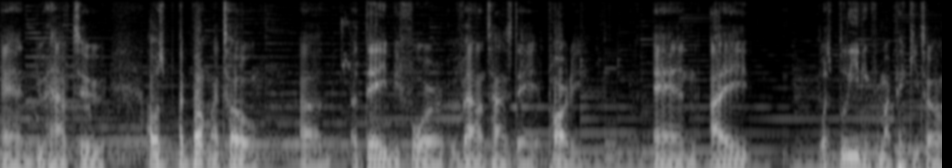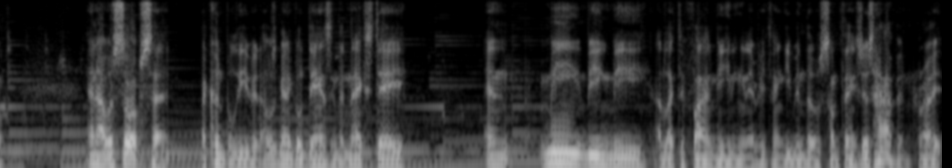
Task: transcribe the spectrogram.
and you have to. I was I bumped my toe uh, a day before Valentine's Day party, and I was bleeding from my pinky toe, and I was so upset I couldn't believe it. I was gonna go dancing the next day, and me being me, I'd like to find meaning and everything, even though some things just happen, right?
